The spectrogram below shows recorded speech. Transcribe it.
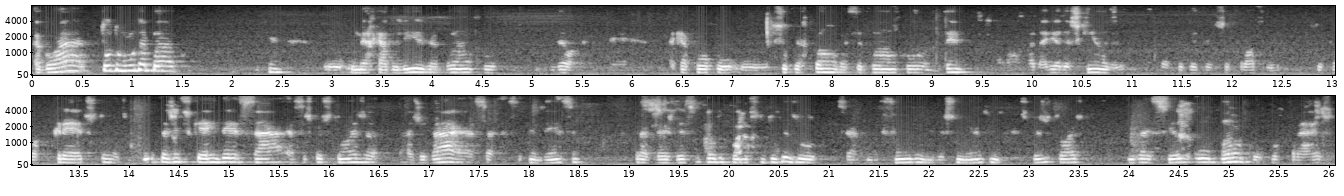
Agora, todo mundo é banco o, Mercado Livre é banco, entendeu? É, daqui a pouco o Superpão vai ser banco, tem a padaria da esquina vai poder ter o seu próprio, seu próprio crédito. A gente quer endereçar essas questões, ajudar essa, essa tendência através desse todo passo do Tesouro, certo? No fundo, de investimento, nos creditórios, que vai ser o banco por trás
